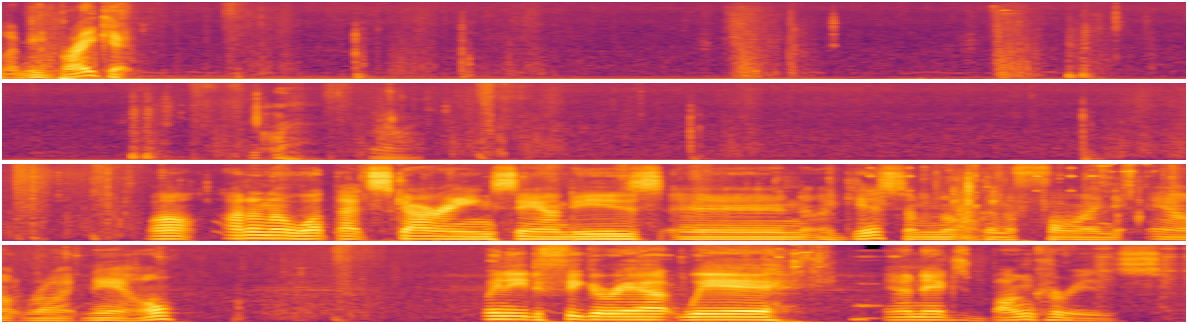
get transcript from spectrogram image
Let me break it. Well, I don't know what that scurrying sound is, and I guess I'm not going to find out right now. We need to figure out where our next bunker is.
